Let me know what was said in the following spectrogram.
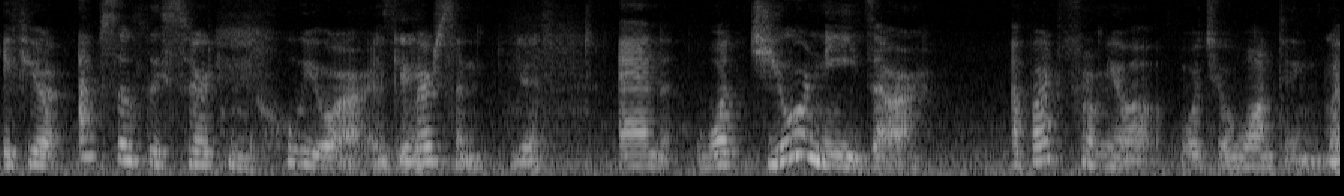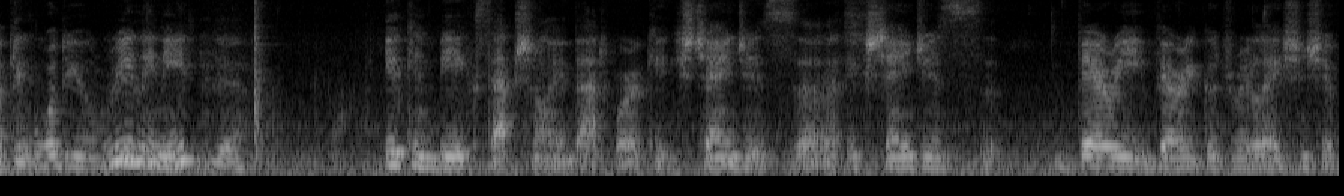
if you're absolutely certain who you are as Okay. a person yes. and what your needs are apart from your what you're wanting but Okay. what do you really need Yeah. you can be exceptional in that work exchanges uh, Yes. exchanges very very good relationship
